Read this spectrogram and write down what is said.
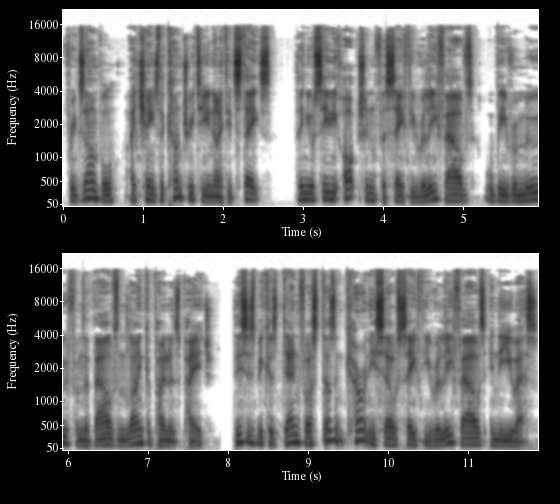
for example, I change the country to United States, then you'll see the option for safety relief valves will be removed from the valves and line components page. This is because Danfoss doesn't currently sell safety relief valves in the US.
